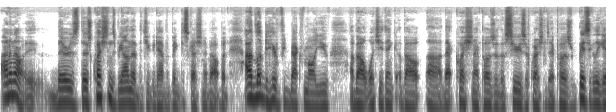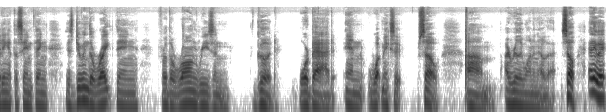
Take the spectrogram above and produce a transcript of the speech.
I don't know. There's there's questions beyond that that you could have a big discussion about. But I'd love to hear feedback from all you about what you think about uh, that question I posed or the series of questions I posed. Basically, getting at the same thing: is doing the right thing for the wrong reason good or bad, and what makes it So um, I really want to know that. So anyway,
